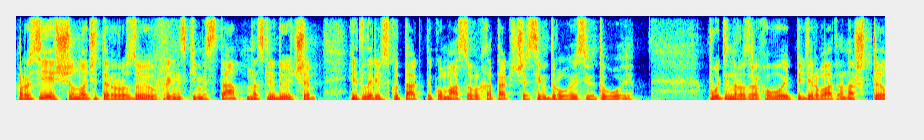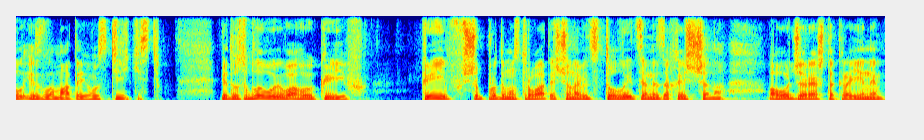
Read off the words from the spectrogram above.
Росія щоночі тероризує українські міста, наслідуючи гітлерівську тактику масових атак з часів Другої світової. Путін розраховує підірвати наш тил і зламати його стійкість. Під особливою увагою Київ. Київ, щоб продемонструвати, що навіть столиця не захищена, а отже, решта країни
